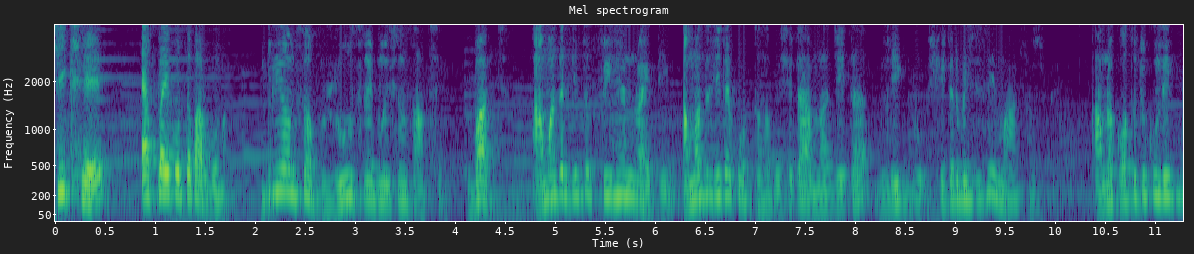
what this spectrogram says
শিখে অ্যাপ্লাই করতে পারব না। মিলিয়নস অফ রুলস রেগুলেশনস আছে বাট আমাদের যেহেতু ফ্রি হ্যান্ড রাইটিং আমাদের যেটা করতে হবে, সেটা আমরা যেটা লিখব, সেটার বেসিসেই মার্কস আসবে। আমরা কতটুকু লিখব,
